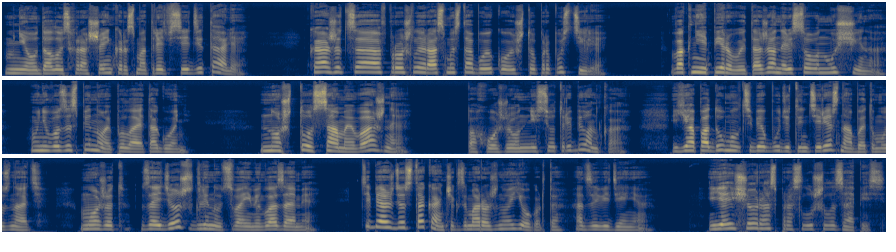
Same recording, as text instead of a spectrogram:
Мне удалось хорошенько рассмотреть все детали. Кажется, в прошлый раз мы с тобой кое-что пропустили. В окне первого этажа нарисован мужчина. У него за спиной пылает огонь. Но что самое важное? Похоже, он несет ребенка. Я подумал, тебе будет интересно об этом узнать. Может, зайдешь взглянуть своими глазами? Тебя ждет стаканчик замороженного йогурта от заведения. Я еще раз прослушала запись,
